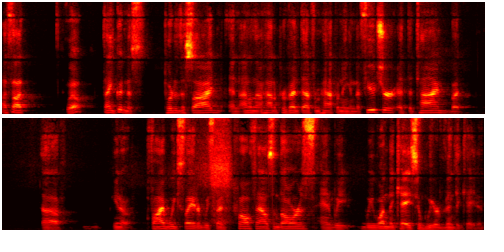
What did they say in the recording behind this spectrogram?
I thought, well, thank goodness, put it aside. And I don't know how to prevent that from happening in the future at the time, but, uh, you know, five weeks later, we spent twelve thousand dollars, and we we won the case, and we were vindicated.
